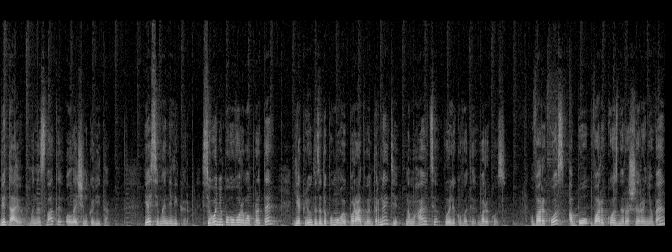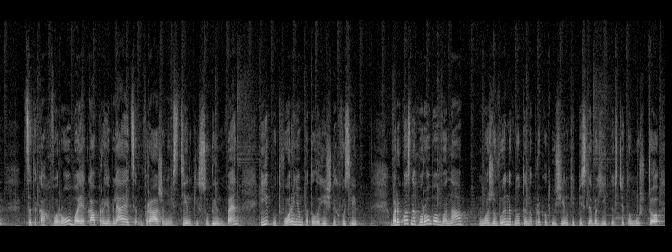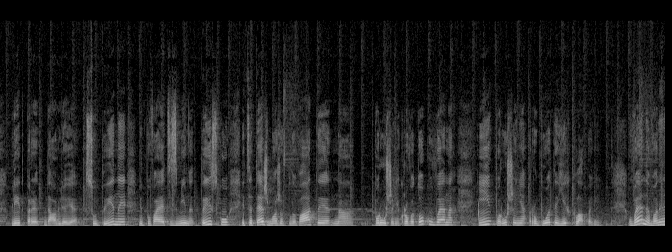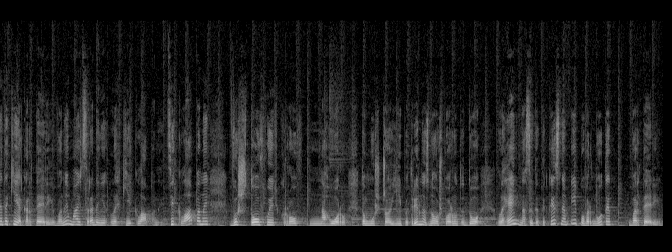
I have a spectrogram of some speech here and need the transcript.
Вітаю! Мене звати Олещенко Віта. Я сімейний лікар. Сьогодні поговоримо про те, як люди за допомогою порад в інтернеті намагаються вилікувати варикоз. Варикоз або варикозне розширення вен це така хвороба, яка проявляється враженням стінки судин вен і утворенням патологічних вузлів. Варикозна хвороба вона може виникнути, наприклад, у жінки після вагітності, тому що плід передавлює судини, відбувається зміна тиску, і це теж може впливати на порушення кровотоку в венах і порушення роботи їх клапанів. Вени вони не такі, як артерії, вони мають всередині легкі клапани. Ці клапани виштовхують кров нагору, тому що їй потрібно знову ж повернути до легень, наситити киснем і повернути в артерії.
